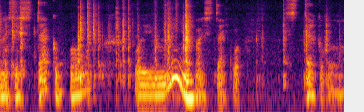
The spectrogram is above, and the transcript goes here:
When I say stackable, what do you mean by stackable? Stackable.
